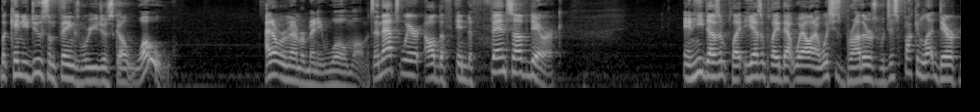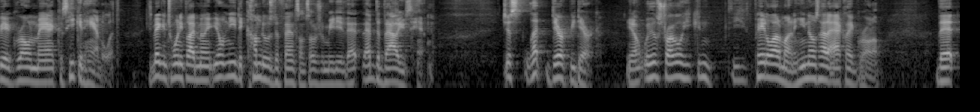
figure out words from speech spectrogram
But can you do some things where you just go, whoa? I don't remember many whoa moments. And that's where I'll def- in defense of Derek, and he doesn't play he hasn't played that well, and I wish his brothers would just fucking let Derek be a grown man because he can handle it. He's making 25 million. You don't need to come to his defense on social media. That that devalues him. Just let Derek be Derek. You know, he'll struggle. He can. He paid a lot of money. He knows how to act like a grown up. That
